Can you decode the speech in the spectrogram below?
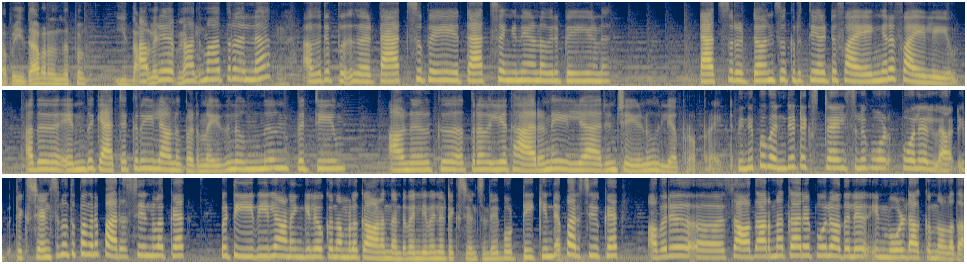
അപ്പം ഇതാ പറയുന്നത് ഇപ്പം അത് മാത്രമല്ല അവർ ടാക്സ് പേ ടാക്സ് എങ്ങനെയാണ് അവർ പേ ചെയ്യണത് ടാക്സ് റിട്ടേൺസ് കൃത്യമായിട്ട് എങ്ങനെ ഫയൽ ചെയ്യും? അത് എന്ത് കാറ്റഗറിയിലാണ് പെടുന്നത്? ഇതിനൊന്നും പറ്റിയും ആളുകൾക്ക് അത്ര വലിയ ധാരണയില്ല ആരും ചെയ്യണമില്ല പ്രോപ്പറായിട്ട് പിന്നെ ഇപ്പൊ വലിയ ടെക്സ്റ്റൈൽസിന് പോലെയല്ല. ടെക്സ്റ്റൈൽസിനൊന്നും ഇപ്പൊ അങ്ങനെ പരസ്യങ്ങളൊക്കെ ഇപ്പൊ ടി വിയിലാണെങ്കിലും ഒക്കെ നമ്മൾ കാണുന്നുണ്ട് വലിയ വലിയ ടെക്സ്റ്റൈൽസിന്റെ ബൊട്ടീക്കിന്റെ പരസ്യമൊക്കെ അവർ സാധാരണക്കാരെ പോലും അതിൽ ഇൻവോൾവ് ആക്കുന്നുള്ളതാ.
